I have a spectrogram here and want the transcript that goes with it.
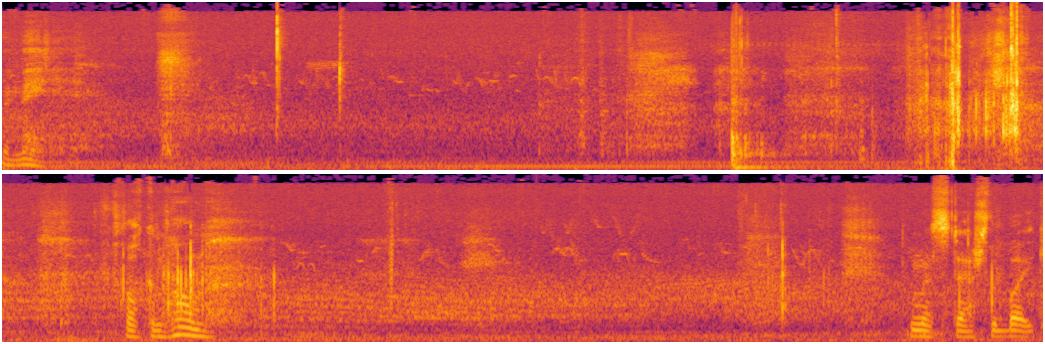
We made it. Welcome home. I'm gonna stash the bike.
